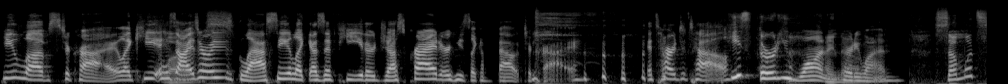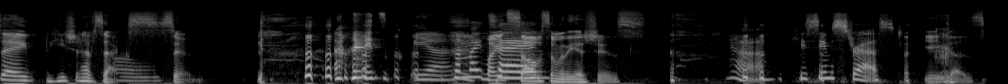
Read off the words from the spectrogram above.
he loves to cry. Like he his eyes are always glassy, like as if he either just cried or he's like about to cry. it's hard to tell. He's 31. 31. Some would say he should have sex Oh. soon. It's- yeah. Some might, Might say solve some of the issues. Yeah. He seems stressed. Yeah, he does.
